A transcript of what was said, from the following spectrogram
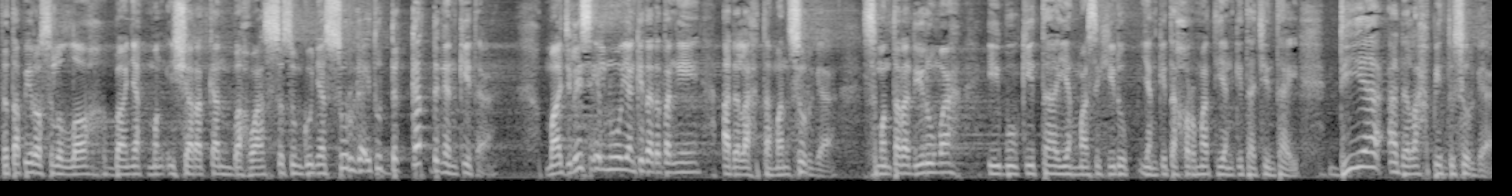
Tetapi Rasulullah banyak mengisyaratkan bahwa sesungguhnya surga itu dekat dengan kita. Majelis ilmu yang kita datangi adalah taman surga. Sementara di rumah ibu kita yang masih hidup, yang kita hormati, yang kita cintai. Dia adalah pintu surga.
